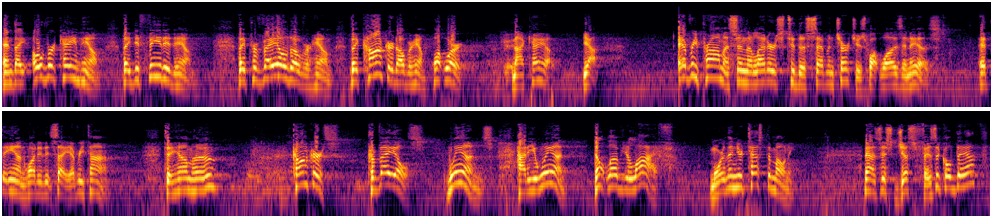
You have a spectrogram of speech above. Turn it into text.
And they overcame him. They defeated him. They prevailed over him. They conquered over him. What word? Okay. Nikeo. Yeah. Every promise in the letters to the seven churches, what was and is. At the end, what did it say every time? To him who conquers, prevails, wins. How do you win? Don't love your life more than your testimony. Now, is this just physical death?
